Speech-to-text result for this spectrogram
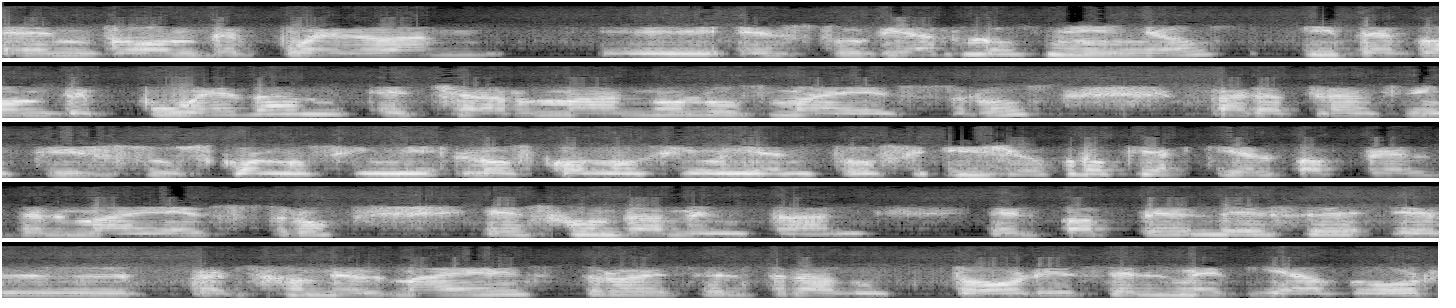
en donde puedan eh, estudiar los niños y de donde puedan echar mano los maestros para transmitir sus conocimientos, los conocimientos. Y yo creo que aquí el papel del maestro es fundamental. El papel es el, el maestro es el traductor, es el mediador,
